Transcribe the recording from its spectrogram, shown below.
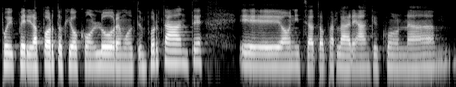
poi per il rapporto che ho con loro è molto importante. E ho iniziato a parlare anche con uh,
